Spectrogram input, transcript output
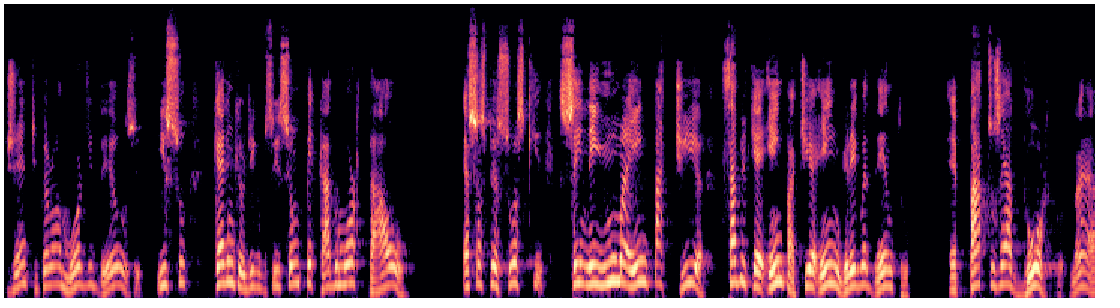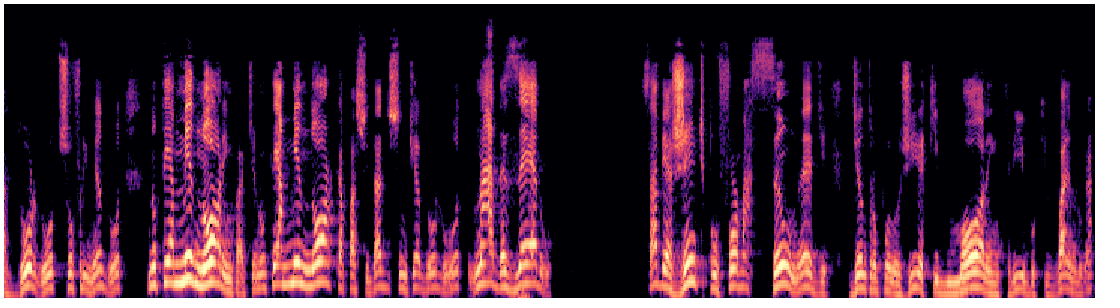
Gente, pelo amor de Deus, isso, querem que eu diga para vocês, isso é um pecado mortal. Essas pessoas que, sem nenhuma empatia, sabe o que é empatia? Em grego é dentro. É, patos é a dor, né? a dor do outro, o sofrimento do outro. Não tem a menor empatia, não tem a menor capacidade de sentir a dor do outro. Nada, é zero. Sabe, a gente, por formação né, de, de antropologia, que mora em tribo, que vai no lugar,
